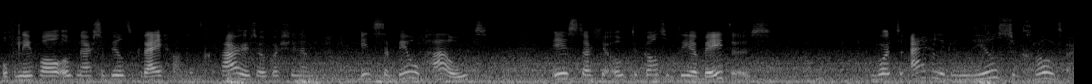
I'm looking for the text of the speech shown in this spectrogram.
Of in ieder geval ook naar stabiel te krijgen. Want het gevaar is ook als je hem instabiel houdt, is dat je ook de kans op diabetes wordt eigenlijk een heel stuk groter.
